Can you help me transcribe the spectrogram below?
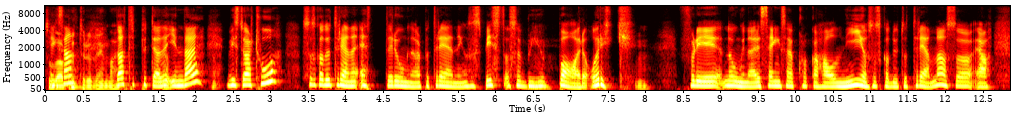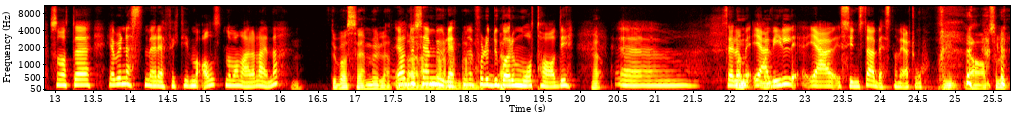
Så da putter du det inn der. Da putter jeg det inn der. Hvis du er to, så skal du trene etter ungene har vært på trening og så spist, og så blir jo bare ork. Fordi når ungen er i seng, så er klokka halv ni, og så skal du ut og trene. Og så, ja. Sånn at eh, jeg blir nesten mer effektiv med alt når man er aleine. Du bare ser mulighetene Ja, der, ser du ser mulighetene, for du du Ja. bare må ta de. Ja. Uh, selv om Men- jeg men- vil Jeg syns det er best når vi er to. Mm, Ja, absolutt.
